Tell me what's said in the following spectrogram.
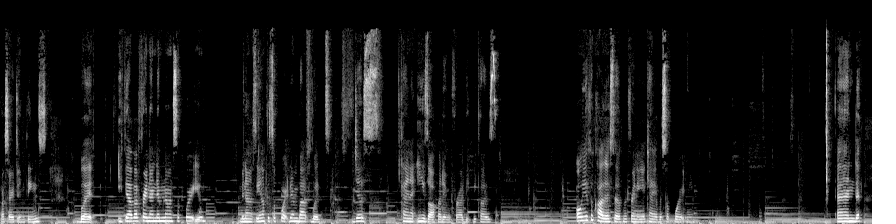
for certain things. But if you have a friend and them not support you, I'm not saying have to support them back, but just kind of ease off of them for a bit because oh, you have to call yourself my friend and you can't even support me. And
